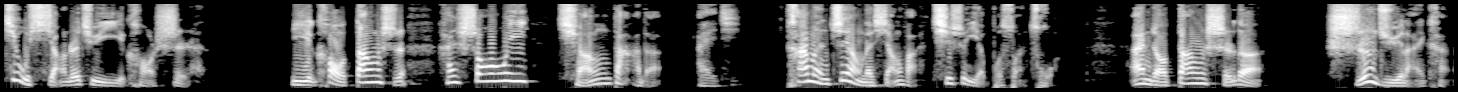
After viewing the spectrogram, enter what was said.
就想着去依靠世人，依靠当时还稍微强大的埃及。他们这样的想法其实也不算错。按照当时的时局来看，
